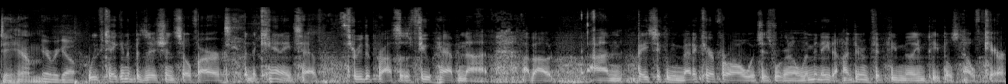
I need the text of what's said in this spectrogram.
to him. Here we go. We've taken a position so far, and the candidates have, through the process, a few have not, about on basically Medicare for all, which is we're going to eliminate 150 million people's health care,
